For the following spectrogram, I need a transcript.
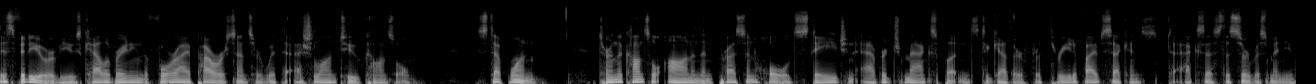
This video reviews calibrating the 4iiii power sensor with the Echelon 2 console. Step 1. Turn the console on and then press and hold stage and average max buttons together for 3 to 5 seconds to access the service menu.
